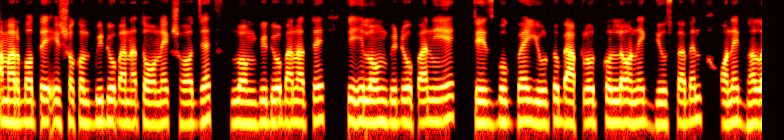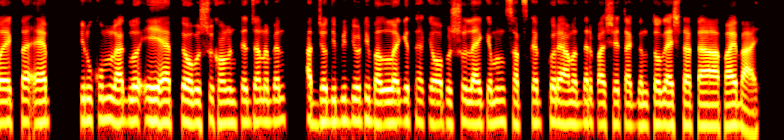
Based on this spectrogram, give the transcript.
আমার মতে এ সকল ভিডিও বানাতে অনেক সহজে লং ভিডিও বানাতে। এই লং ভিডিও বানিয়ে Facebook বা এ আপলোড করলে অনেক ভিউজ পাবেন। অনেক ভালো একটা অ্যাপ। কীরকম লাগল এই অ্যাপটা অবশ্যই কমেন্টে জানাবেন। আর যদি ভিডিওটি ভালো লাগে থাকে, অবশ্যই লাইক এবং সাবস্ক্রাইব করে আমাদের পাশে থাকবেন। তো গাইস টাটা বাই বাই।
